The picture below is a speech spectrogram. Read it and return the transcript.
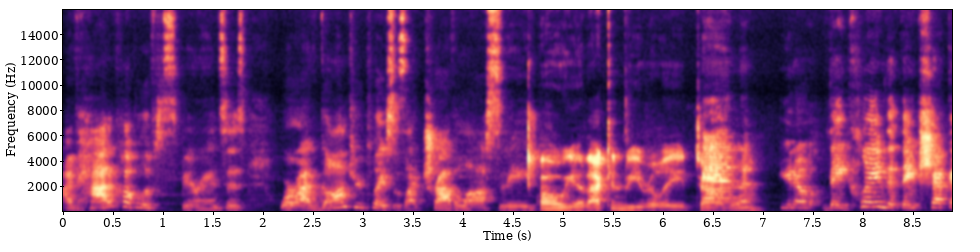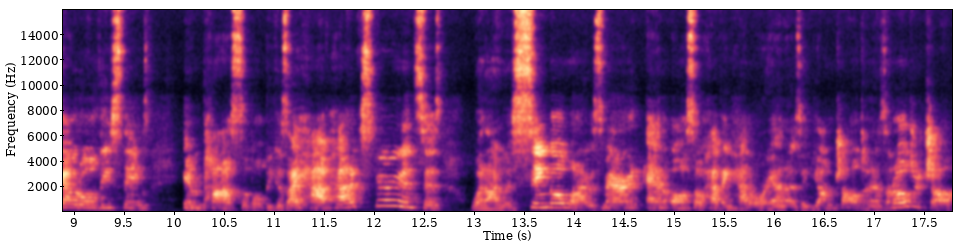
I've had a couple of experiences where I've gone through places like Travelocity. Oh yeah, that can be really terrible. And, you know, they claim that they check out all these things. Impossible because I have had experiences when I was single, when I was married, and also having had Oriana as a young child and as an older child,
